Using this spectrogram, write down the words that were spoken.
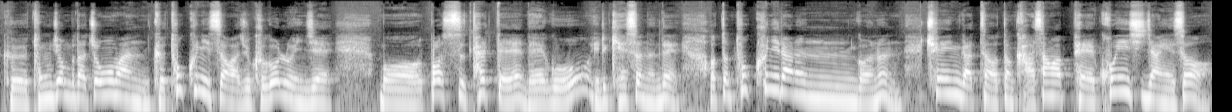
그 동전보다 조그만 그 토큰이 있어가지고 그걸로 이제 뭐 버스 탈 때 내고 이렇게 했었는데 어떤 토큰이라는 거는 체인 같은 어떤 가상화폐 코인 시장에서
